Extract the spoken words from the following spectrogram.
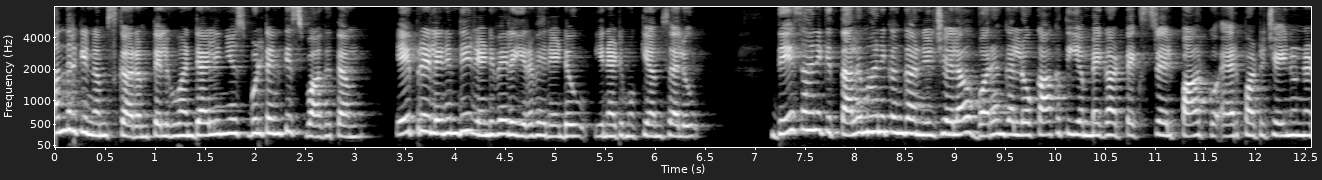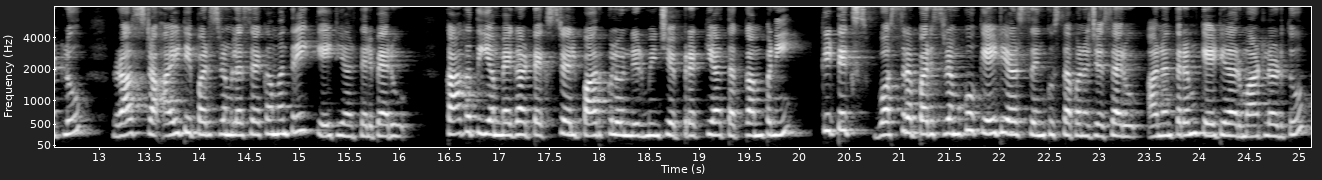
అందరికీ నమస్కారం. తెలుగు వన్ డైలీ న్యూస్ బులెటిన్కి స్వాగతం. ఏప్రిల్ ఎనిమిది రెండు వేల ఇరవై రెండు ఈనాటి ముఖ్యాంశాలు. దేశానికి తలమానికంగా నిలిచేలా వరంగల్లో కాకతీయ మెగా టెక్స్టైల్ పార్క్ ఏర్పాటు చేయనున్నట్లు రాష్ట్ర ఐటీ పరిశ్రమల శాఖ మంత్రి కేటీఆర్ తెలిపారు. కాకతీయ మెగా టెక్స్టైల్ పార్కులో నిర్మించే ప్రఖ్యాత కంపెనీ కిటెక్స్ వస్త్ర పరిశ్రమకు కేటీఆర్ శంకుస్థాపన చేశారు. అనంతరం కేటీఆర్ మాట్లాడుతూ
